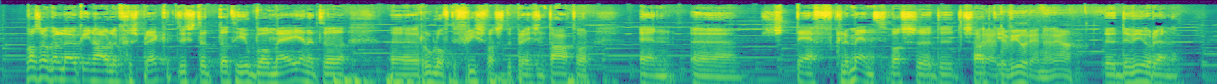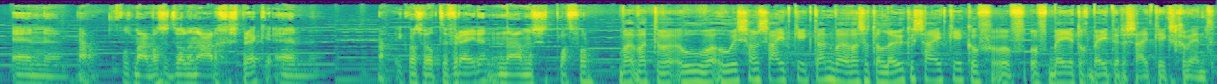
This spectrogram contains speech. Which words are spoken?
Het was ook een leuk inhoudelijk gesprek, dus dat, dat hielp wel mee. En het, eh eh, Roelof de Vries was de presentator. En eh Stef Clement was eh, de, de Oh ja, sidekick, de wielrenner, ja. de, de wielrenner. En eh, nou, volgens mij was het wel een aardig gesprek. En nou, ik was wel tevreden namens het platform. Wat, wat, hoe, hoe is zo'n sidekick dan? Was het een leuke sidekick of, of, of ben je toch betere sidekicks gewend?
